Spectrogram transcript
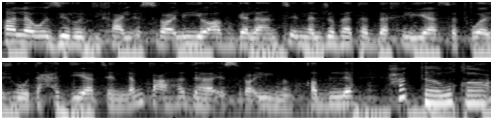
قال وزير الدفاع الإسرائيلي يوآف جالانت إن الجبهة الداخلية ستواجه تحديات لم تعهدها إسرائيل من قبل. حتى وقع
